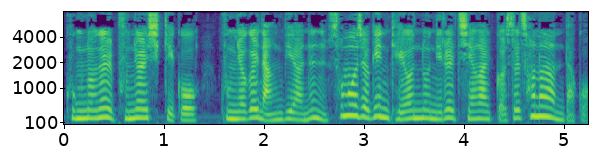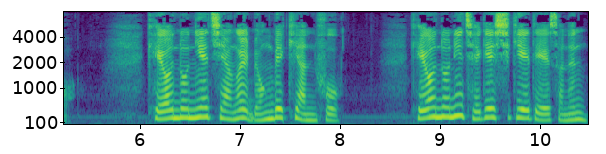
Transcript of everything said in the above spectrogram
국론을 분열시키고 국력을 낭비하는 소모적인 개헌 논의를 지향할 것을 선언한다고 개헌 논의의 지향을 명백히 한 후 개헌 논의 재개 시기에 대해서는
